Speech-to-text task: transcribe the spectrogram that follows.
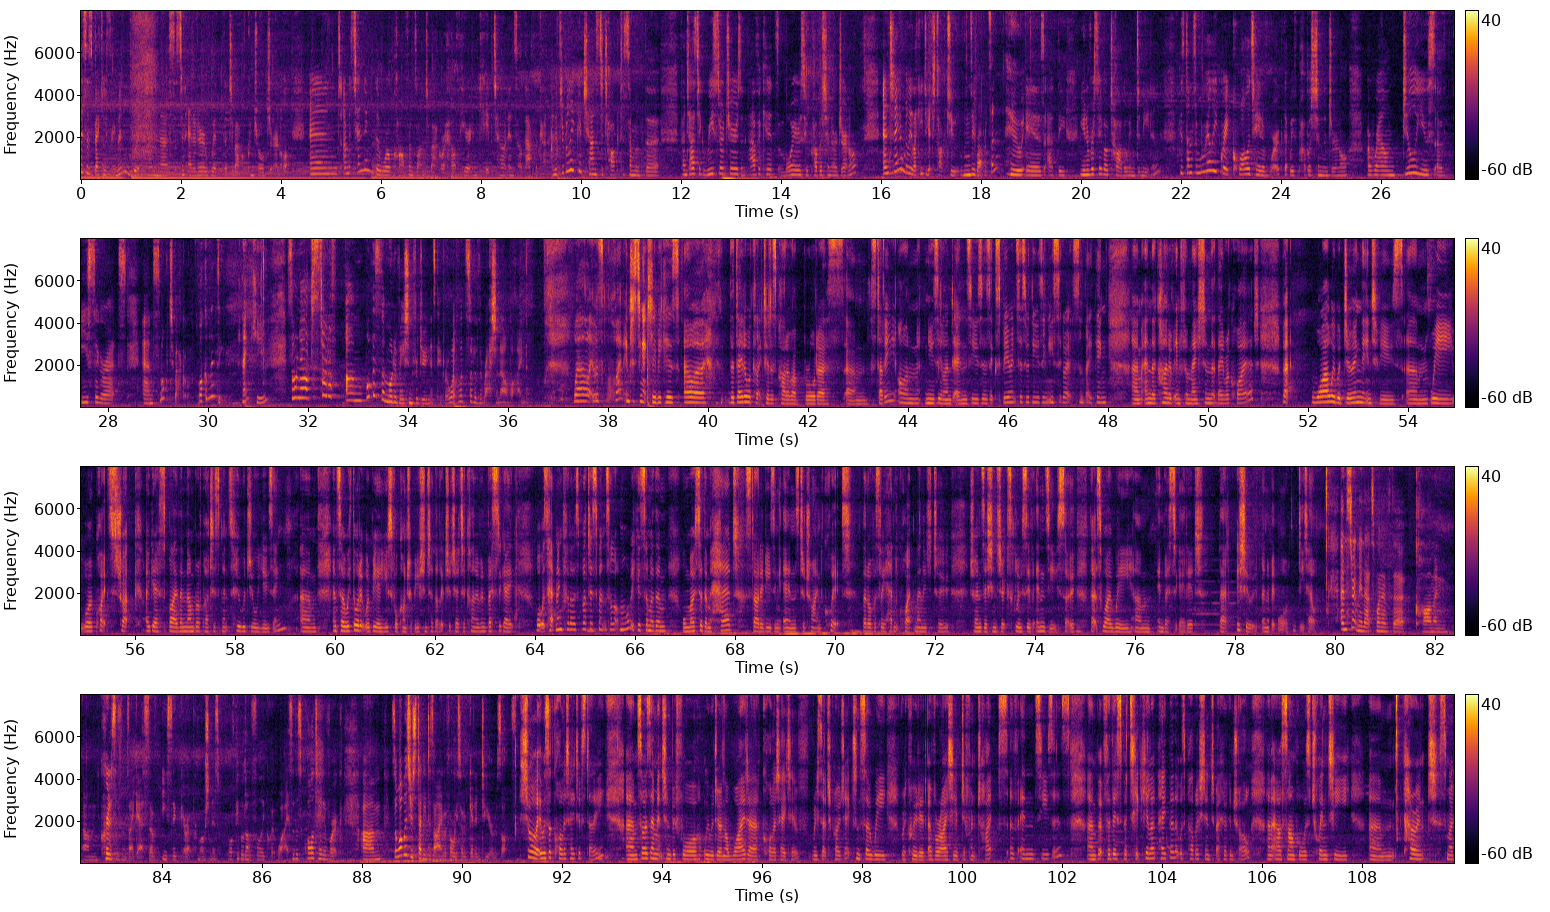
this is Becky Freeman. I'm an assistant editor with the Tobacco Control Journal, and I'm attending the World Conference on Tobacco Health here in Cape Town in South Africa. And it's a really good chance to talk to some of the fantastic researchers and advocates and lawyers who publish in our journal. And today I'm really lucky to get to talk to Lindsay Robertson, who is at the University of Otago in Dunedin, who's done some really great qualitative work that we've published in the journal around dual use of e cigarettes and smoked tobacco. Welcome, Lindsay. Thank you. So, now to start off, um, what was the motivation for doing this paper? What, what's sort of the rationale behind it? Well, it was quite interesting actually because our the data were collected as part of a broader um, study on New Zealand ENDS users' experiences with using e-cigarettes and vaping, um, and the kind of information that they required. But while we were doing the interviews, um, we were quite struck, I guess, by the number of participants who were dual using. Um, and so we thought it would be a useful contribution to the literature to kind of investigate what was happening for those participants a lot more because some of them, or most of them, had started using ENDS to try and quit, but obviously hadn't quite managed to transition to exclusive ENDS use. So that's why we um, investigated that issue in a bit more detail. And certainly that's one of the common um, criticisms, I guess, of e-cigarette promotion is, well, if people don't fully quit, why? So this qualitative work. Um, so what was your study design before we sort of get into your results? Sure, it was a qualitative study. Um, so as I mentioned before, we were doing a wider qualitative research project, and so we recruited a variety of different types of ENDS users. Um, but for this particular paper that was published in Tobacco Control, um, our sample was 20 um, current smokers,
